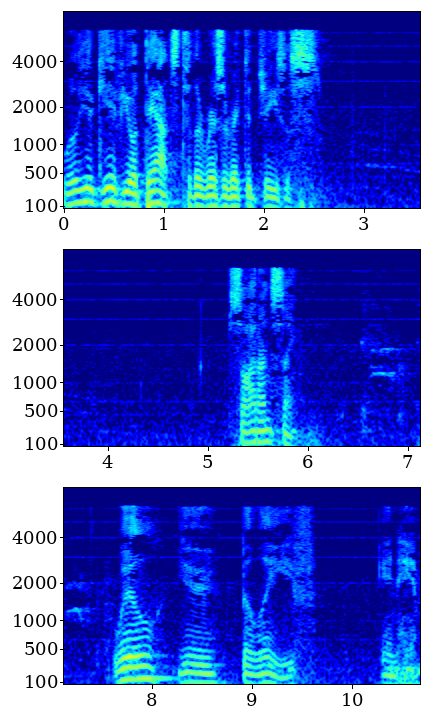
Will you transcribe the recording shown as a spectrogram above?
Will you give your doubts to the resurrected Jesus? Sight unseen. Will you believe in him?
